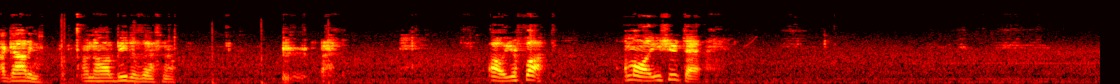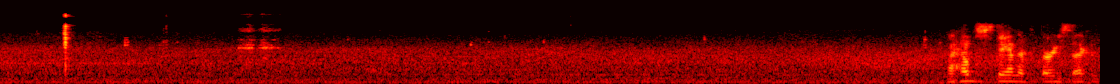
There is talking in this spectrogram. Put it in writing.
I got him. I know how to beat his ass now. Oh, you're fucked. I'm gonna let you shoot that. I held to stand there for 30 seconds.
